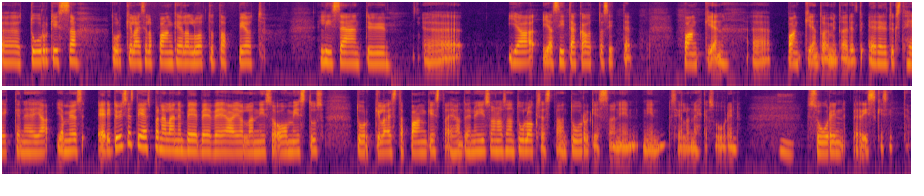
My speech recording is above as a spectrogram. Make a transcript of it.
ö, Turkissa, turkkilaisilla pankeilla luottotappiot lisääntyy ö, ja, ja sitä kautta sitten pankkien pankkien toimintaedellytykset heikkenee ja, ja myös erityisesti espanjalainen BBVA, jolla on iso omistus turkkilaista pankista ja on tehnyt ison osan tuloksestaan Turkissa, niin, niin siellä on ehkä suurin, hmm. suurin riski sitten.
